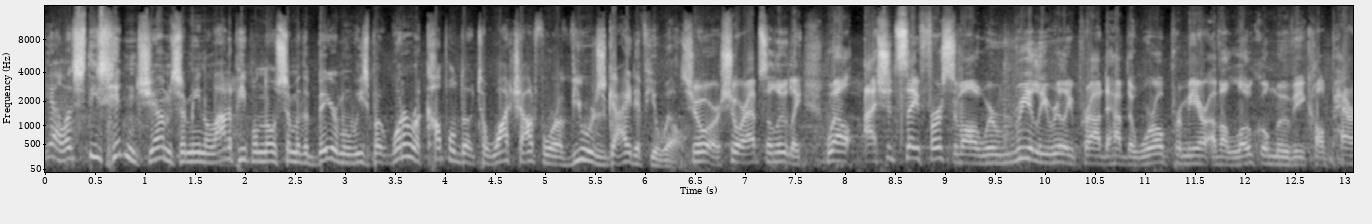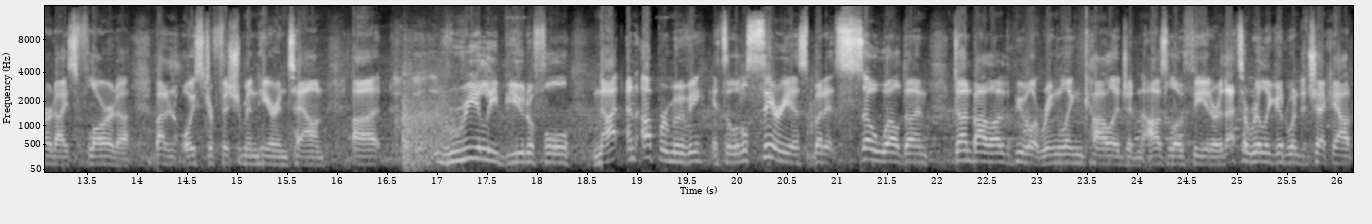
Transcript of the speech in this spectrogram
Yeah, let's these hidden gems. I mean, a lot of people know some of the bigger movies, but what are a couple to, to watch out for, a viewer's guide, if you will? Sure, sure, absolutely. Well, I should say, first of all, we're really, really proud to have the world premiere of a local movie called Paradise, Florida, about an oyster fisherman here in town. Uh, really beautiful, not an upper movie, it's a little serious, but it's so well done, done by a lot of the people at Ringling College and Asolo Theater. That's a really good one to check out.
